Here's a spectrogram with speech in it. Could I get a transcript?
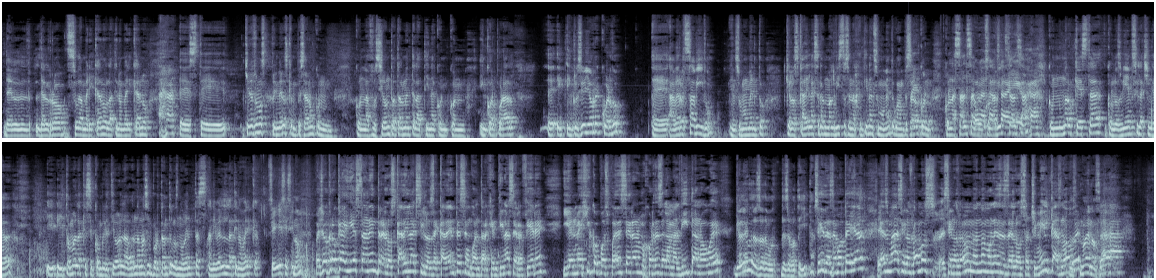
del, del rock sudamericano, latinoamericano, Ajá. este, ¿quiénes fueron los primeros que empezaron con, con la fusión totalmente latina, con, incorporar, eh, in- inclusive yo recuerdo eh, haber sabido en su momento que los Cadillacs eran mal vistos en Argentina en su momento cuando empezaron Sí. con, con la salsa, Con güey, la con la salsa y- salsa, ajá. con una orquesta, con los vientos y la chingada. Y, y toma la que se convirtió en la banda más importante de los noventas a nivel Latinoamérica, Sí, sí, sí. ¿no? Pues yo creo que ahí están entre los Cadillacs y los decadentes en cuanto a Argentina se refiere. Y en México, pues puede ser a lo mejor desde la maldita, ¿no, güey? Yo digo desde, desde botellita. Sí, desde botella. Es más, si nos vamos, si nos vemos más mamones desde los ochimilcas, ¿no, güey? bueno, sí. Ajá.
